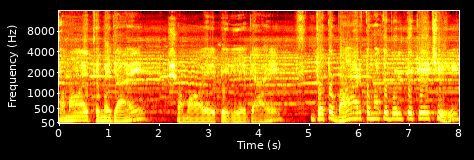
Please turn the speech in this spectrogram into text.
সময় থেমে যায়, সময় পেরিয়ে যায়। যতবার তোমাকে বলতে চেয়েছি,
